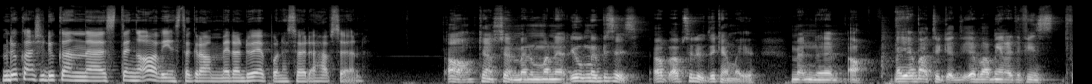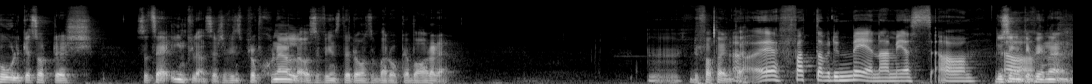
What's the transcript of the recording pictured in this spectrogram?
Men då kanske du kan eh, stänga av Instagram medan du är på den här Söderhavsön. Ja, kanske. Men man är, jo, men precis. Ja, absolut, det kan man ju. Men, eh, ja. men jag bara tycker, jag bara menar att det finns två olika sorters så att säga influencers. Det finns professionella och så finns det de som bara råkar vara det. Du fattar inte? Ja, jag fattar vad du menar, men jag... Ja, Du ser ja. inte skillnaden? Nej,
